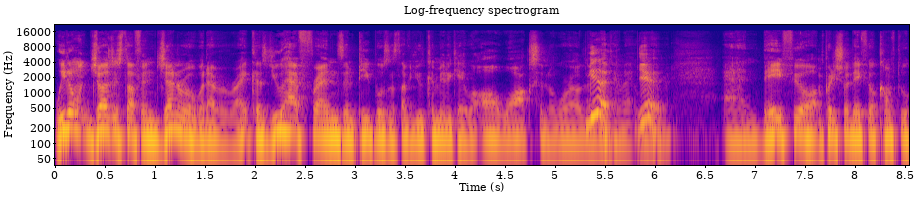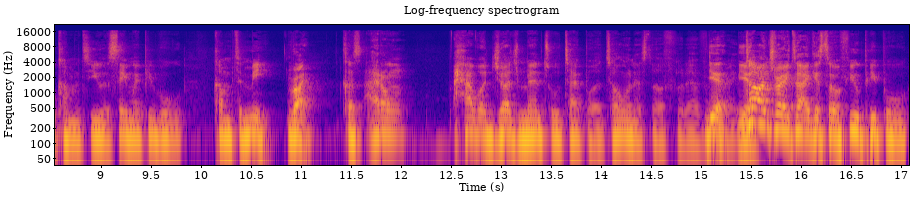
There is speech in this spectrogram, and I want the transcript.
we don't judge and stuff in general, whatever, right? Because you have friends and peoples and stuff you communicate with all walks in the world, and Yeah, everything like yeah. whatever. And they feel, I'm pretty sure they feel comfortable coming to you the same way people come to me, right. because I don't have a judgmental type of tone and stuff, whatever. Yeah, right? yeah. Contrary to I guess to a few people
